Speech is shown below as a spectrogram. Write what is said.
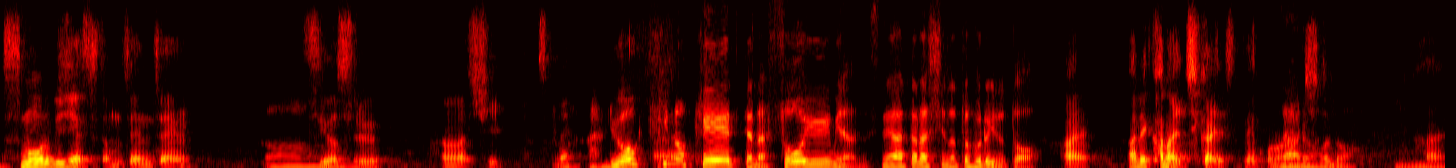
スモールビジネスでも全然通用する話ですね。あ両利きの経営ってのはそういう意味なんですね。新しいのと古いのと。はい。あれかなり近いですね、この話。なるほど。はい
